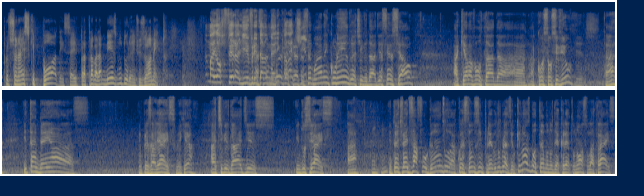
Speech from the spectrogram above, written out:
profissionais que podem sair para trabalhar mesmo durante o isolamento maior feira livre da América Latina. semana, incluindo a atividade essencial, aquela voltada à, à construção civil, Isso. tá? E também as empresariais, como é que é? Atividades industriais, tá? Uhum. Então a gente vai desafogando a questão do desemprego no Brasil. O que nós botamos no decreto nosso lá atrás,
